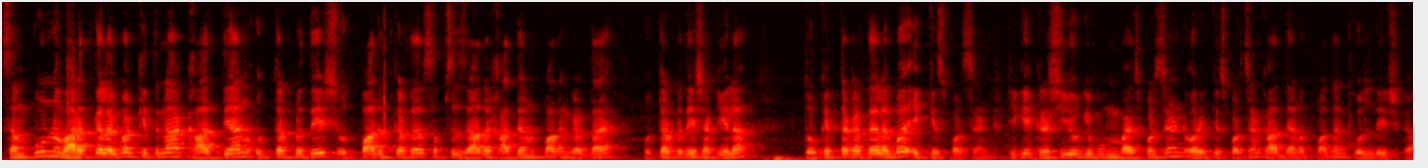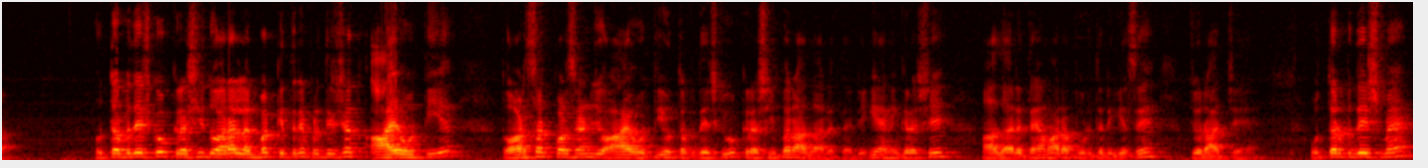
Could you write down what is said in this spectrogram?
संपूर्ण भारत का लगभग कितना खाद्यान्न उत्तर प्रदेश उत्पादित करता है? सबसे ज़्यादा खाद्यान्न उत्पादन करता है उत्तर प्रदेश अकेला तो कितना करता है लगभग? इक्कीस ठीक है? कृषि योग्य भूमि बाईस और इक्कीस खाद्यान्न उत्पादन कुल देश का। उत्तर प्रदेश को कृषि द्वारा लगभग कितने प्रतिशत आय होती है? तो अड़सठ परसेंट जो आय होती है उत्तर प्रदेश की वो कृषि पर आधारित है, ठीक है? यानी कृषि आधारित है, हमारा पूरी तरीके से जो राज्य है। उत्तर प्रदेश में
